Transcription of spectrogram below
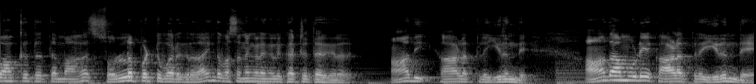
வாக்குத்தத்தமாக சொல்லப்பட்டு வருகிறதா இந்த வசனங்கள் எங்களுக்கு கற்றுத்தருகிறது ஆதி காலத்தில் இருந்தே. ஆதாமுடைய காலத்தில் இருந்தே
